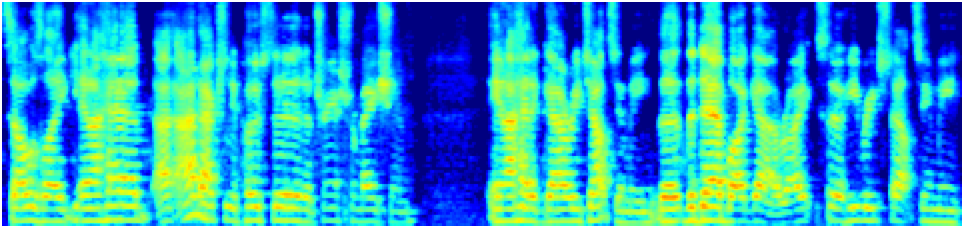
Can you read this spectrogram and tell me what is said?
so I was like, and I had, I, I'd actually posted a transformation and I had a guy reach out to me, the, the dad bod guy, right? So he reached out to me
